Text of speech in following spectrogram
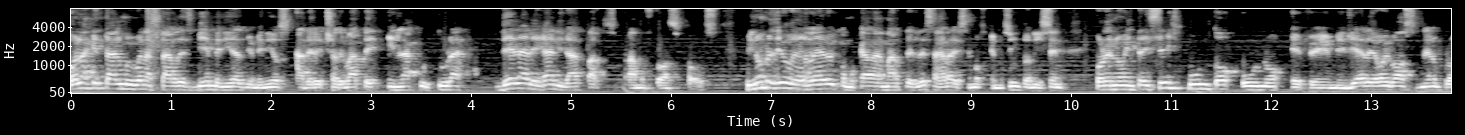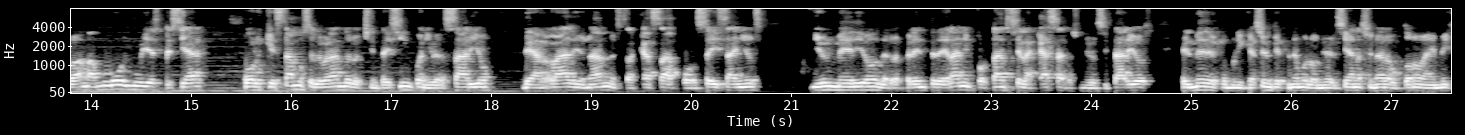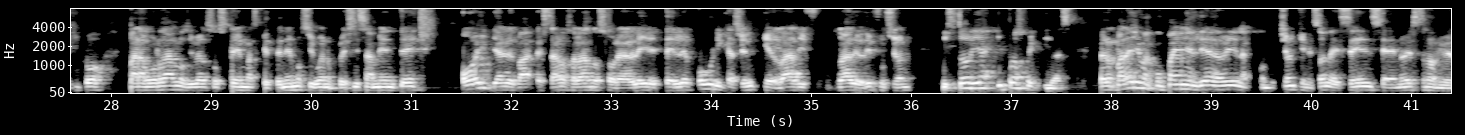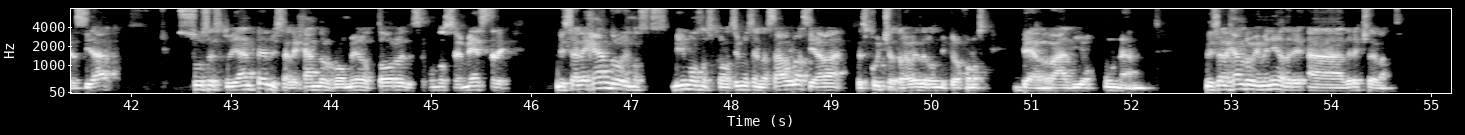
Hola, ¿qué tal? Muy buenas tardes. Bienvenidas, bienvenidos a Derecho a Debate en la cultura de la legalidad. Participamos todas y todos. Mi nombre es Diego Guerrero y como cada martes les agradecemos que nos sintonicen por el 96.1 FM. El día de hoy vamos a tener un programa muy, muy especial porque estamos celebrando el 85 aniversario de Radio UNAM, nuestra casa por seis años y un medio de referente de gran importancia, la Casa de los Universitarios, el medio de comunicación que tenemos la Universidad Nacional Autónoma de México, para abordar los diversos temas que tenemos. Y bueno, precisamente hoy ya les estamos hablando sobre la ley de telecomunicación y radiodifusión, historia y perspectivas. Pero para ello me acompaña el día de hoy en la conducción quienes son la esencia de nuestra universidad, sus estudiantes, Luis Alejandro Romero Torres, de segundo semestre, Luis Alejandro, nos vimos, nos conocimos en las aulas y ahora te escucho a través de los micrófonos de Radio UNAM. Luis Alejandro, bienvenido a, Derecho de Debate.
